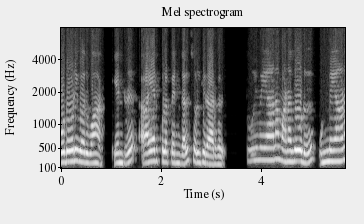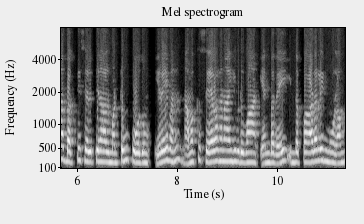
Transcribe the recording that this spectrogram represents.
ஓடோடி வருவான் என்று ஆயர்குல பெண்கள் சொல்கிறார்கள். தூய்மையான மனதோடு உண்மையான பக்தி செலுத்தினால் மட்டும் போதும். இறைவன் நமக்கு சேவகனாகி விடுவான் என்பதை இந்த பாடலின் மூலம்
